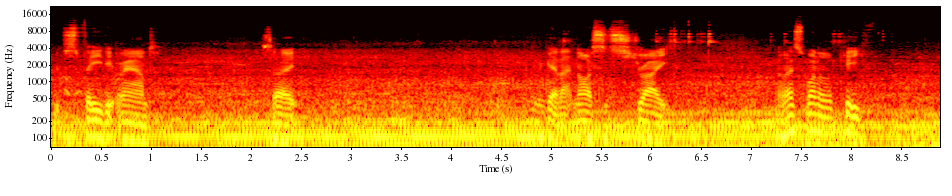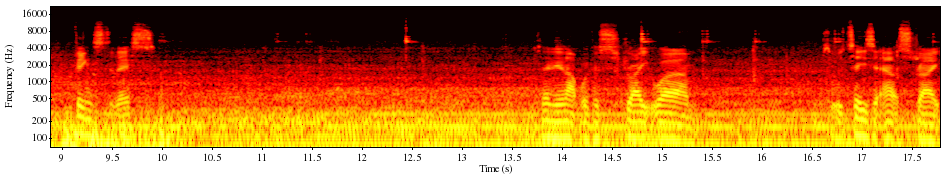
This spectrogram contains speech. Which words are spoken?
but just feed it around so get that nice and straight. Now that's one of the key things to this. It's ending up with a straight worm. So we tease it out straight.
